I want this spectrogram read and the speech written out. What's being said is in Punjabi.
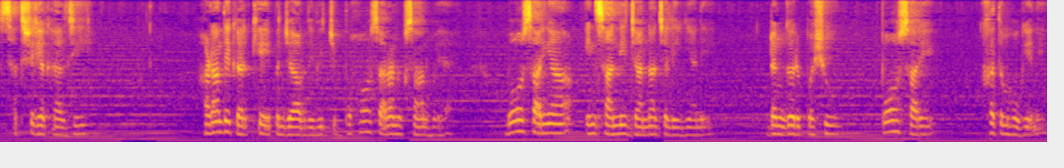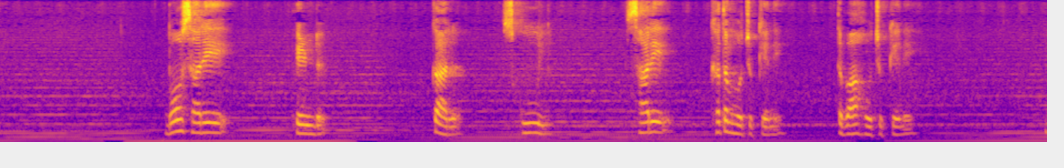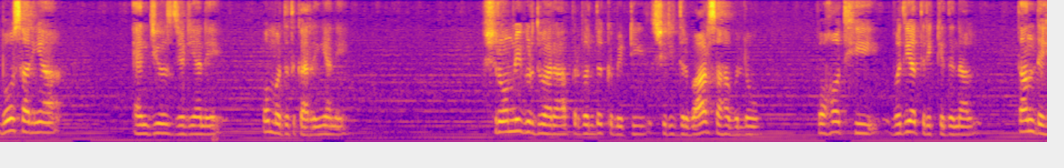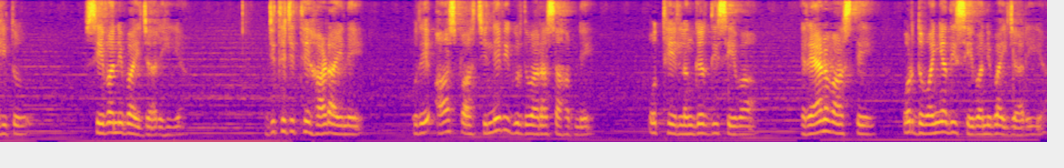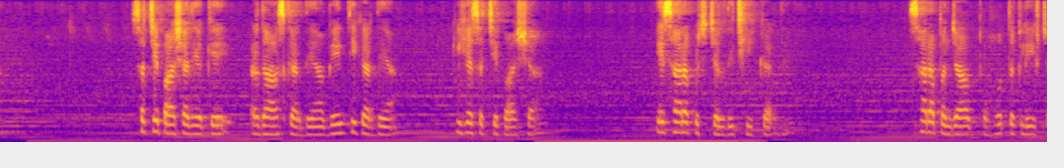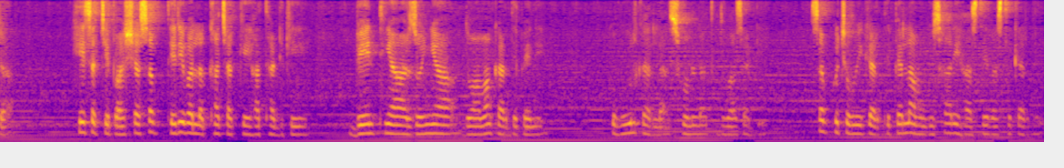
ਸਤਿ ਸ਼੍ਰੀ ਅਕਾਲ ਜੀ। ਹੜ੍ਹਾਂ ਦੇ ਕਰਕੇ ਪੰਜਾਬ ਦੇ ਵਿੱਚ ਬਹੁਤ ਸਾਰਾ ਨੁਕਸਾਨ ਹੋਇਆ ਹੈ। ਬਹੁਤ ਸਾਰੀਆਂ ਇਨਸਾਨੀ ਜਾਨਾਂ ਚਲੇ ਗਈਆਂ ਨੇ। ਡੰਗਰ, ਪਸ਼ੂ ਬਹੁਤ ਸਾਰੇ ਖਤਮ ਹੋ ਗਏ ਨੇ। ਬਹੁਤ ਸਾਰੇ ਪਿੰਡ, ਘਰ, ਸਕੂਲ ਸਾਰੇ ਖਤਮ ਹੋ ਚੁੱਕੇ ਨੇ, ਤਬਾਹ ਹੋ ਚੁੱਕੇ ਨੇ। ਬਹੁਤ ਸਾਰੀਆਂ ਐਨ ਜਿਹੜੀਆਂ ਨੇ, ਉਹ ਮਦਦ ਕਰ ਰਹੀਆਂ ਨੇ। ਸ਼੍ਰੋਮਣੀ ਗੁਰਦੁਆਰਾ ਪ੍ਰਬੰਧਕ ਕਮੇਟੀ ਸ੍ਰੀ ਦਰਬਾਰ ਸਾਹਿਬ ਵੱਲੋਂ ਬਹੁਤ ਹੀ ਵਧੀਆ ਤਰੀਕੇ ਦੇ ਨਾਲ ਤਨਦੇਹੀ ਤੋਂ ਸੇਵਾ ਨਿਭਾਈ ਜਾ ਰਹੀ ਹੈ। ਜਿੱਥੇ ਜਿੱਥੇ ਹੜ੍ਹ ਆਏ ਨੇ, ਉਹਦੇ ਆਸ-ਪਾਸ ਜਿੰਨੇ ਵੀ ਗੁਰਦੁਆਰਾ ਸਾਹਿਬ ਨੇ, ਉੱਥੇ ਲੰਗਰ ਦੀ ਸੇਵਾ, ਰਹਿਣ ਵਾਸਤੇ ਔਰ ਦਵਾਈਆਂ ਦੀ ਸੇਵਾ ਨਿਭਾਈ ਜਾ ਰਹੀ ਹੈ। ਸੱਚੇ ਪਾਤਸ਼ਾਹ ਦੇ ਅੱਗੇ ਅਰਦਾਸ ਕਰਦੇ ਹਾਂ, ਬੇਨਤੀ ਕਰਦੇ ਹਾਂ ਕਿ ਹੈ ਸੱਚੇ ਪਾਤਸ਼ਾਹ, ਇਹ ਸਾਰਾ ਕੁਝ ਜਲਦੀ ਠੀਕ ਕਰ ਦੇ। ਸਾਰਾ ਪੰਜਾਬ ਬਹੁਤ ਤਕਲੀਫ 'ਚ ਆ। ਹੈ ਸੱਚੇ ਪਾਤਸ਼ਾਹ, ਸਭ ਤੇਰੇ ਵੱਲ ਅੱਖਾਂ ਚੱਕ ਕੇ, ਹੱਥ ਅੱਡ ਕੇ ਬੇਨਤੀਆਂ, ਅਰਜ਼ੋਈਆਂ, ਦੁਆਵਾਂ ਕਰਦੇ ਪਏ ਨੇ। ਕਬੂਲ ਕਰ ਲੈ, ਸੁਣ ਲੈ ਤੂੰ ਦੁਆ ਸਾਡੀ। ਸਭ ਕੁਝ ਉਵੇਂ ਕਰਦੇ, ਪਹਿਲਾਂ ਵਾਂਗੂ ਸਾਰੇ ਹੱਸਦੇ ਵਸਦੇ ਕਰਦੇ।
